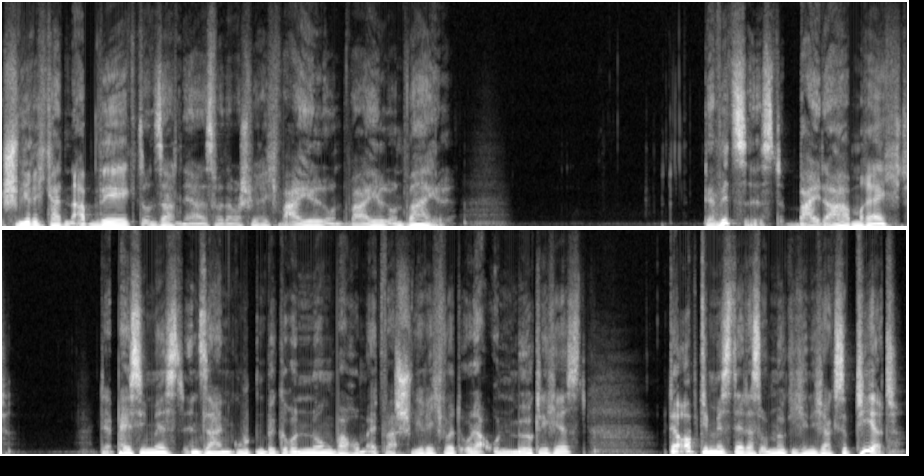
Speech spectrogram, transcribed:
Schwierigkeiten abwägt und sagt, ja, es wird aber schwierig, weil und weil und weil. Der Witz ist, beide haben recht. Der Pessimist in seinen guten Begründungen, warum etwas schwierig wird oder unmöglich ist, der Optimist, der das Unmögliche nicht akzeptiert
